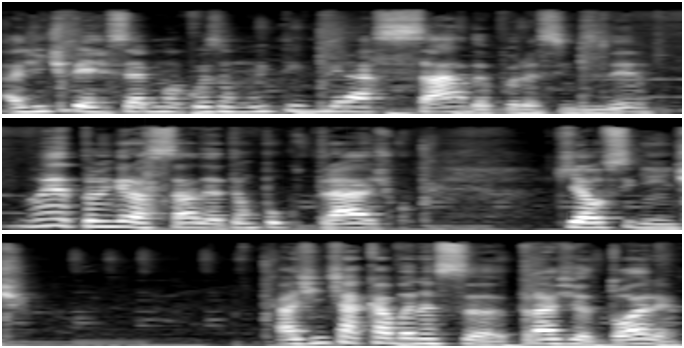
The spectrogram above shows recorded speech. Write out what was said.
a gente percebe uma coisa muito engraçada, por assim dizer. Não é tão engraçado, é até um pouco trágico, que é o seguinte: a gente acaba nessa trajetória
